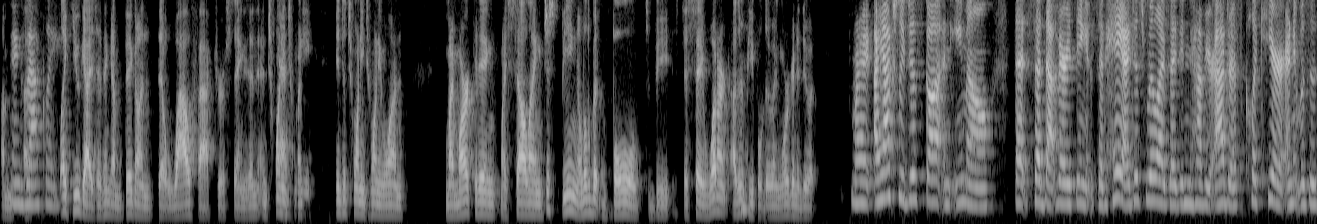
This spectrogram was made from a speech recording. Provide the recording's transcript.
I'm, exactly. I'm, like you guys, I think I'm big on the wow factor of things. And in 2020 yeah. into 2021, my marketing, my selling, just being a little bit bold to be to say what aren't other mm. people doing, we're going to do it. Right. I actually just got an email that said that very thing. It said, "Hey, I just realized I didn't have your address. Click here." And it was a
